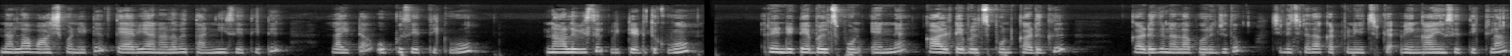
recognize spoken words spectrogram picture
நல்லா வாஷ் பண்ணிவிட்டு தேவையான அளவு தண்ணி சேர்த்திட்டு லைட்டாக உப்பு சேர்த்திக்குவோம். நாலு விசில் விட்டு எடுத்துக்குவோம். ரெண்டு டேபிள் ஸ்பூன் எண்ணெய் கால் டேபிள் ஸ்பூன் கடுகு. கடுகு நல்லா பொரிஞ்சதும் சின்ன சின்னதாக கட் பண்ணி வச்சுருக்கேன் வெங்காயம் சேர்த்திக்கலாம்.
